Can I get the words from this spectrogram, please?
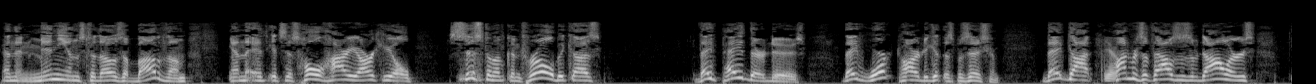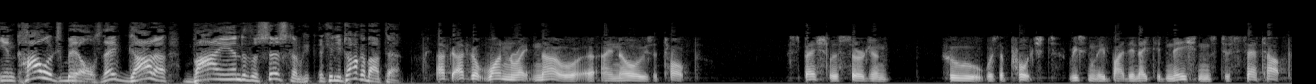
and then minions to those above them. And it's this whole hierarchical system of control because they've paid their dues. They've worked hard to get this position. They've got yep. hundreds of thousands of dollars in college bills. They've got to buy into the system. Can you talk about that? I've, I've got one right now. Uh, I know he's a top specialist surgeon who was approached recently by the United Nations to set up,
